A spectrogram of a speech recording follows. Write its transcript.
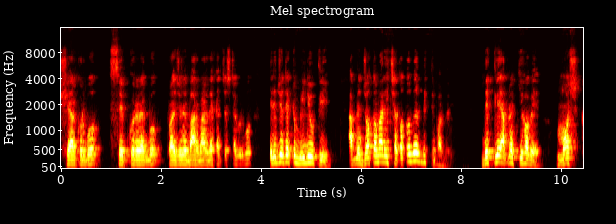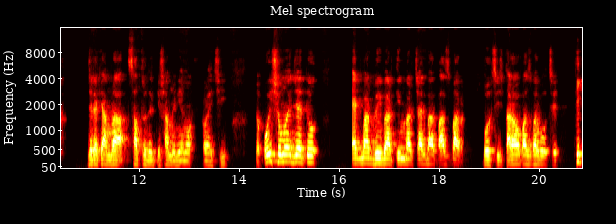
শেয়ার করব, সেভ করে রাখব, প্রয়োজনে বারবার দেখার চেষ্টা করব। এটা যদি একটু ভিডিও ক্লিপ, আপনি যতবার ইচ্ছা ততবার দেখতে পারবেন। দেখলে আপনার কি হবে? মস্ক, যেটাকে আমরা ছাত্রদেরকে সামনে নিয়ে করাইছি। তো ওই সময় যেহেতু একবার, দুইবার, তিনবার, চারবার, পাঁচবার বলছি, তারাও পাঁচবার বলছে। ঠিক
